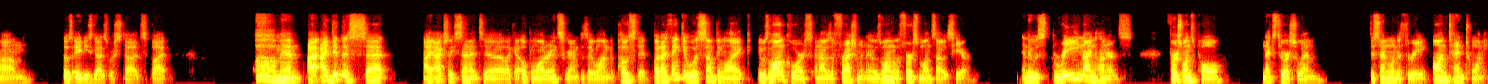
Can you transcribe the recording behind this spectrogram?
Um, those 80s guys were studs, but oh man, I, I did this set. I actually sent it to uh, like an open water Instagram because they wanted to post it. But I think it was something like it was long course and I was a freshman. It was one of the first months I was here. And it was three 900s. First one's pole, next two are swim, descend one to three on 1020.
